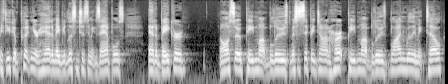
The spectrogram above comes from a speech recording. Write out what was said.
if you could put in your head and maybe listen to some examples, Etta Baker, also Piedmont Blues, Mississippi John Hurt, Piedmont Blues, Blind Willie McTell.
